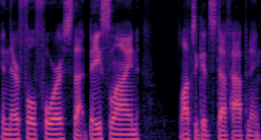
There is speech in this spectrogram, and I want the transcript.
in their full force, that bass line. Lots of good stuff happening.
